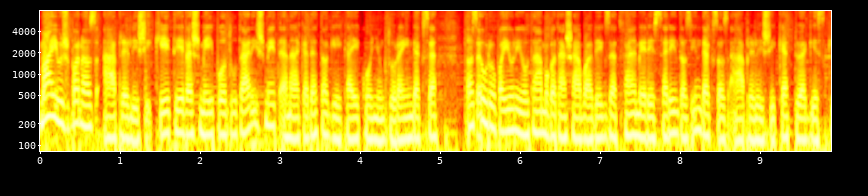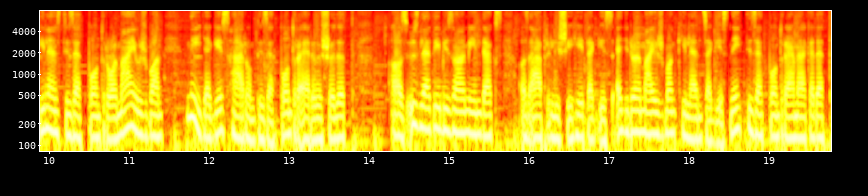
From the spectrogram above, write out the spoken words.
Májusban az áprilisi két éves mélypont után ismét emelkedett a GKI konjunktúra indexe. Az Európai Unió támogatásával végzett felmérés szerint az index az áprilisi 2,9 pontról májusban 4,3 pontra erősödött. Az üzleti bizalmi index az áprilisi 7,1-ről májusban 9,4 pontra emelkedett,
